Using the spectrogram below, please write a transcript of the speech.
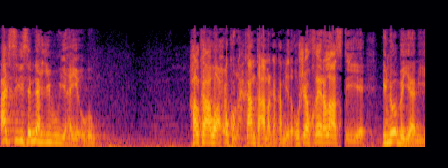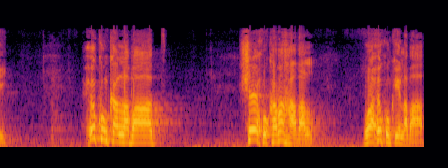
cagsigiisa nahyi buu yahay ogow. Halkaa waa xukun axkaamta amarka kamida uu sheekhu khayr allah siiye inoo bayaamiyey. Xukunka labaad sheekhu kama hadal waa xukunkii labaad.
